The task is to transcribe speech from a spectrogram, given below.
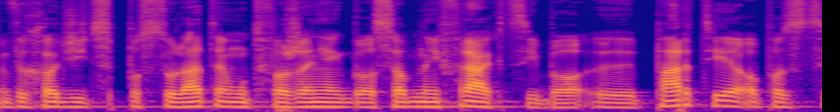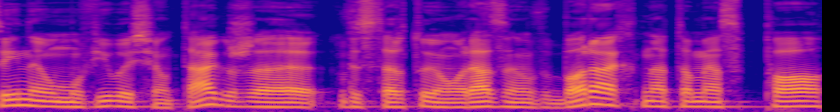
y, wychodzić z postulatem utworzenia jakby osobnej frakcji, bo y, partie opozycyjne umówiły się tak, że wystartują razem w wyborach, natomiast po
